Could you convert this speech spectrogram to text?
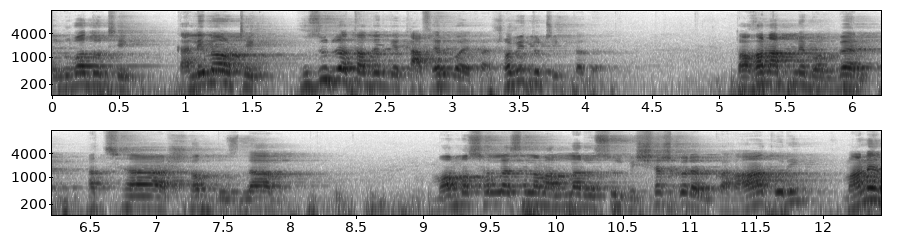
অনুবাদও ঠিক কালিমাও ঠিক হুজুররা তাদেরকে কাফের কয়টা সবই তো ঠিক তাদের। তখন আপনি বলবেন আচ্ছা সব বুঝলাম। মোহাম্মদ সাল্লাহ সাল্লাম আল্লাহ রসুল বিশ্বাস করেন কয়, হ্যাঁ করি। মানেন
